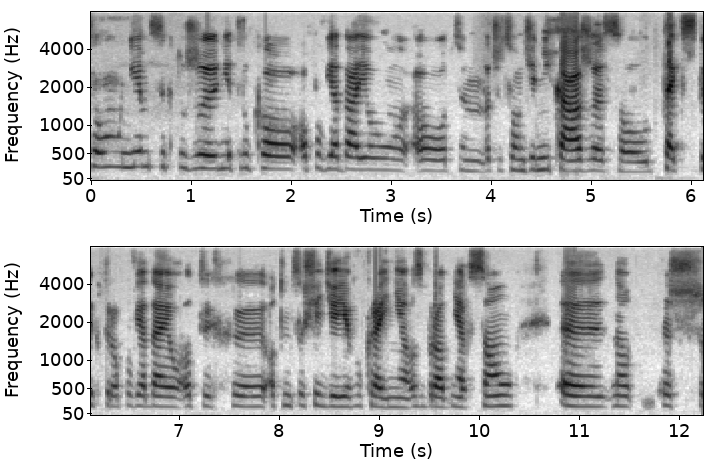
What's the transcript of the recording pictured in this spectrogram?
są Niemcy, którzy nie tylko opowiadają o tym, znaczy są dziennikarze, są teksty, które opowiadają o, tych, e, o tym, co się dzieje w Ukrainie, o zbrodniach, są e, no, też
